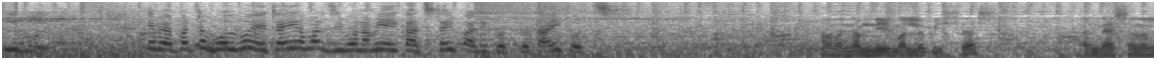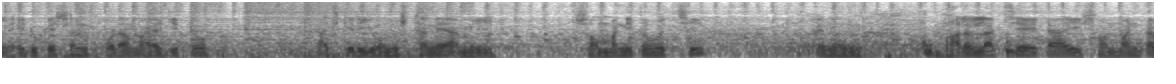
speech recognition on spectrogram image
কি বলবেন? এই ব্যাপারটা বলব এটাই আমার জীবন আমি এই কাজটাই পারি করতে তাই করছি। আমার নাম নির্মাল্য বিশ্বাস ন্যাশনাল এডুকেশন ফোরাম আয়োজিত আজকের এই অনুষ্ঠানে আমি সম্মানিত হচ্ছি এবং খুব ভালো লাগছে এটা, এই সম্মানটা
